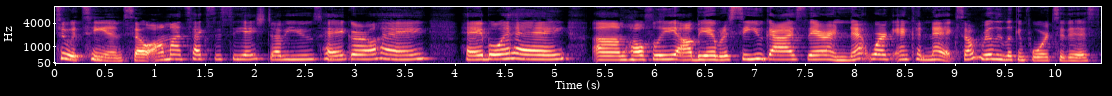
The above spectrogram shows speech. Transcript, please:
to attend. So all my Texas CHWs, hey girl, hey. Hey, boy, hey. Um, hopefully, I'll be able to see you guys there and network and connect. So, I'm really looking forward to this.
